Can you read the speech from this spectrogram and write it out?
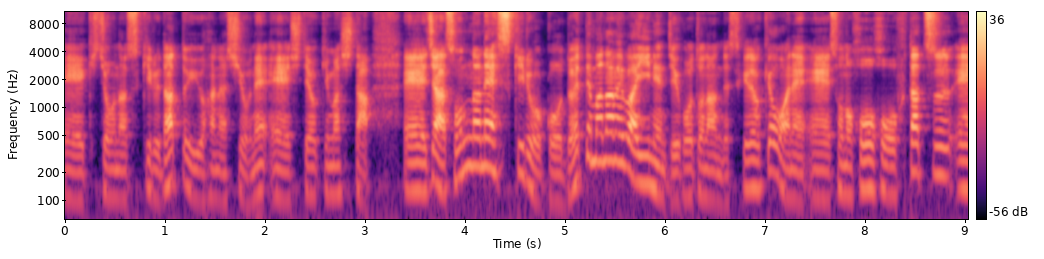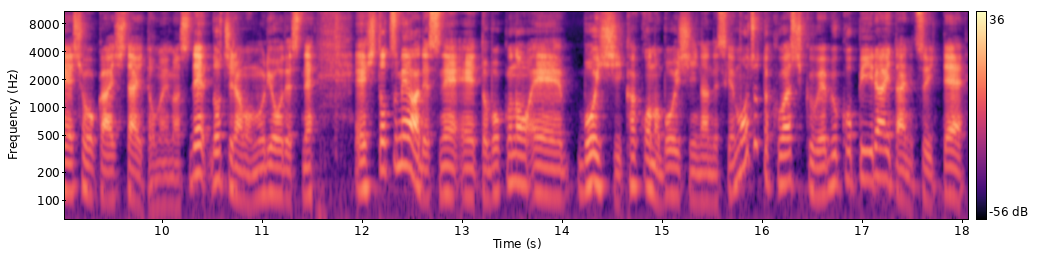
えー、貴重なスキルだという話をね、えー、しておきました。えー、じゃあそんなね、スキルをこう、どうやって学べばいいねんということなんですけど、今日はね、えー、その方法を2つ、えー、紹介したいと思います。で、どちらも無料ですね。えー、1つ目はですね、えっ、ー、と、僕の、えー、 Voicy、過去の Voicy なんですけど、もうちょっと詳しくウェブコピーライターについて、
